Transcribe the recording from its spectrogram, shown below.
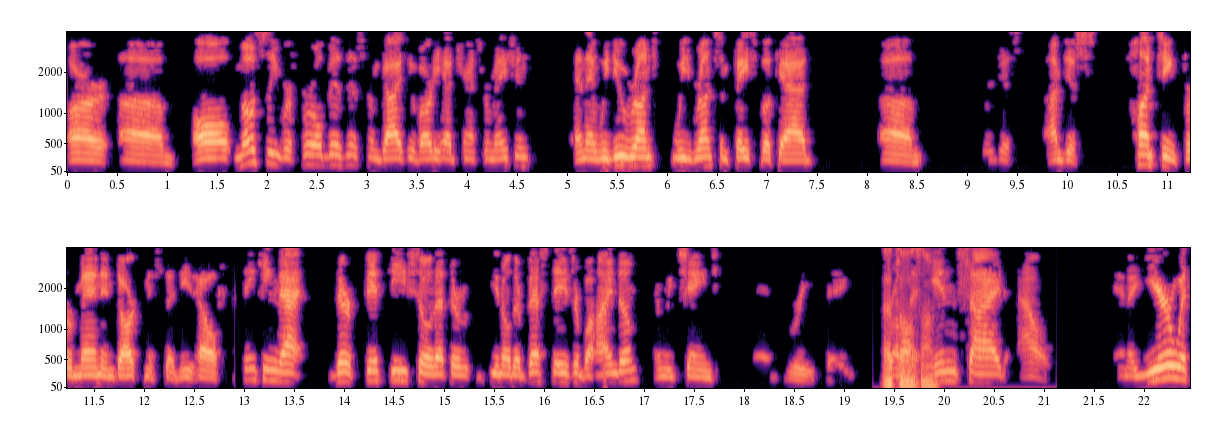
are um, all mostly referral business from guys who've already had transformations. And then we do run, we run some Facebook ads. Um, we're just, I'm just hunting for men in darkness that need help, thinking that they're 50 so that they're, you know, their best days are behind them and we change everything That's awesome. inside out. And a year with,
